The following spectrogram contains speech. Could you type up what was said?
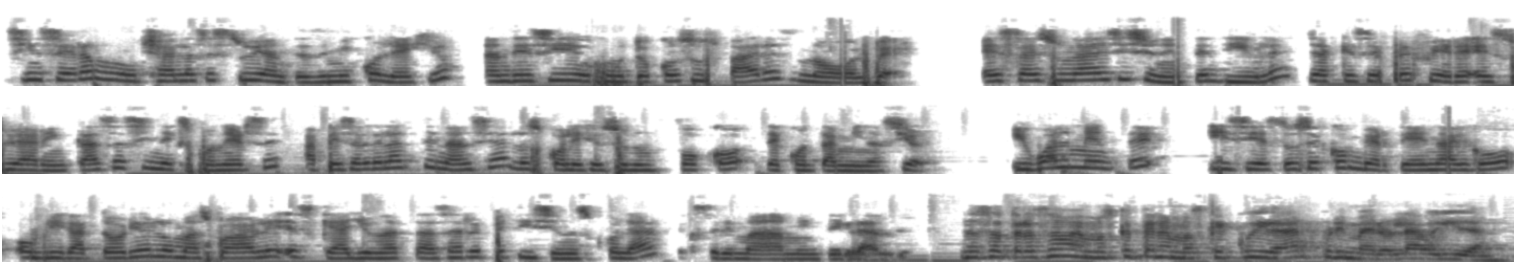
sincera, muchas de las estudiantes de mi colegio han decidido junto con sus padres no volver. Esta es una decisión entendible, ya que se prefiere estudiar en casa sin exponerse. A pesar de la tenancia, los colegios son un foco de contaminación. Igualmente, y si esto se convierte en algo obligatorio, lo más probable es que haya una tasa de repetición escolar extremadamente grande. Nosotros sabemos que tenemos que cuidar primero la vida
